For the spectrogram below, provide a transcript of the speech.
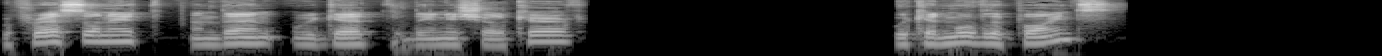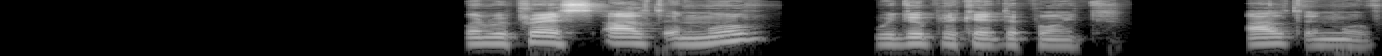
we press on it, and then we get the initial curve we can move the points. When we press Alt and move, we duplicate the point. Alt and move.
